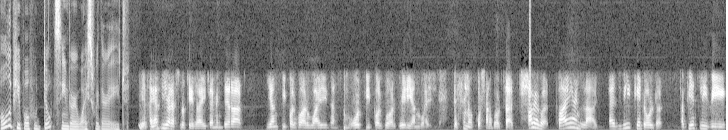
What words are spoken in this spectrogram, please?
older people who don't seem very wise for their age. Yes, you're absolutely right. I mean, there are young people who are wise and some old people who are very unwise. There's no question about that. However, by and large, as we get older, obviously we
